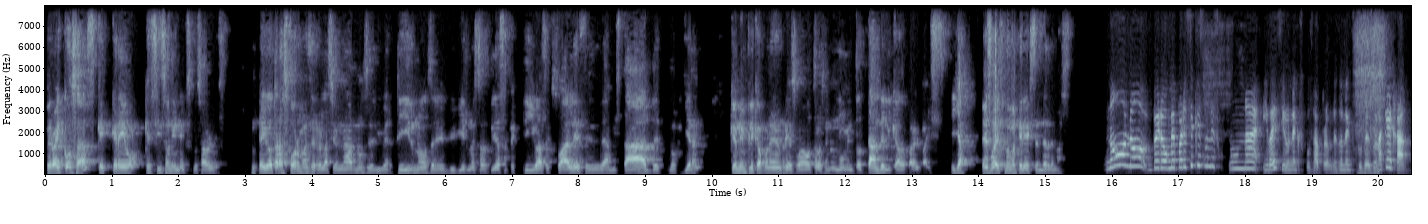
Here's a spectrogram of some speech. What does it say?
Pero hay cosas que creo que sí son inexcusables. Que hay otras formas de relacionarnos, de divertirnos, de vivir nuestras vidas afectivas, sexuales, de, de amistad, de lo que quieran, que no implica poner en riesgo a otros en un momento tan delicado para el país. Y ya, eso es, no me quería extender de más. No, no, pero me parece que es una, iba a decir una excusa, pero no es una excusa, es una queja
